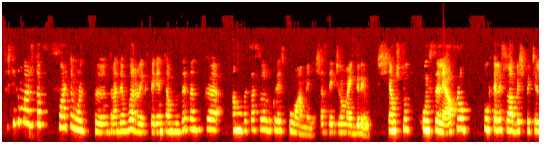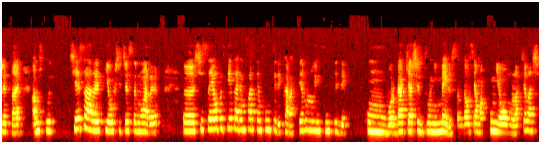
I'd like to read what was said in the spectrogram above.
Să știi că m-a ajutat foarte mult, într-adevăr, experiența în vânzări, pentru că am învățat să lucrez cu oameni și asta e cel mai greu. Și am știut cum să le aflu, punctele slabe și pe cele tari. Am știut ce să arăt eu și ce să nu arăt uh, și să iau pe fiecare în parte în funcție de caracterul lui, în funcție de cum vorbea chiar și într-un e-mail, să-mi dau seama cum e omul acela și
